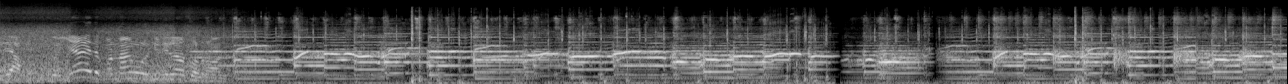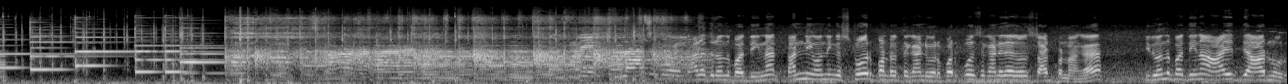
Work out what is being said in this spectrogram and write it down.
சரியா? ஸோ ஏன் இதை பண்ணாங்க உங்களுக்கு டீட்டெயிலாக சொல்கிறோம் காலத்தில் வந்து பார்த்தீங்கன்னா தண்ணி வந்து இங்கே ஸ்டோர் பண்ணுறதுக்காண்டி ஒரு பர்பஸுக்காண்டி தான் இது வந்து ஸ்டார்ட் பண்ணாங்க. இது வந்து பார்த்தீங்கன்னா ஆயிரத்தி அறநூறு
